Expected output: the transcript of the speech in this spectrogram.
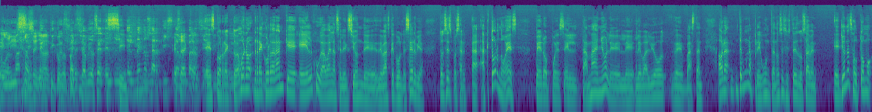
como el feliz, más el señor. auténtico, me Sí. pareció a mí. O sea, el, el- Sí. el menos artista, me parecía. Es correcto. más- Bueno, recordarán que él jugaba en la selección de, de básquetbol de Serbia. Entonces, pues actor no es, pero pues el tamaño le, le- le valió eh, bastante. Ahora, tengo una pregunta, no sé si ustedes lo saben. Eh, Jonas Automo,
